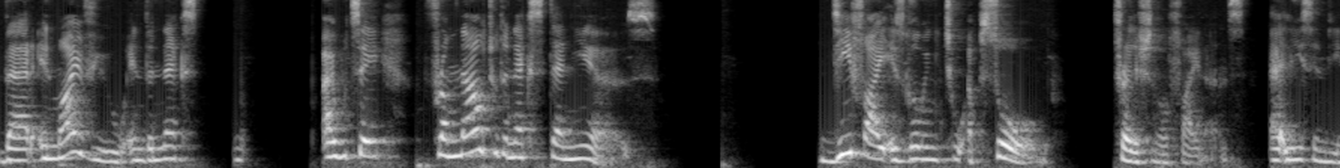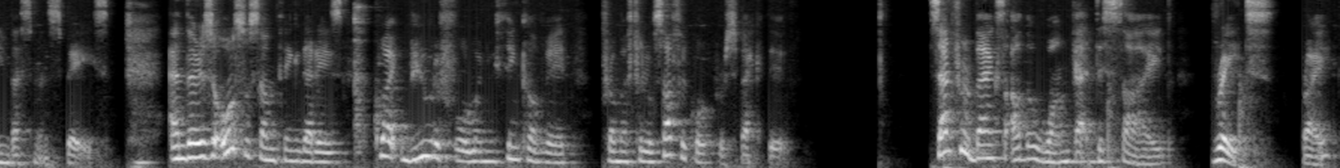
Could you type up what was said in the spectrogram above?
That, in my view, in the next, I would say, from now to the next ten years, DeFi is going to absorb traditional finance, at least in the investment space. And there is also something that is quite beautiful when you think of it from a philosophical perspective Central banks are the one that decide rates, right?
